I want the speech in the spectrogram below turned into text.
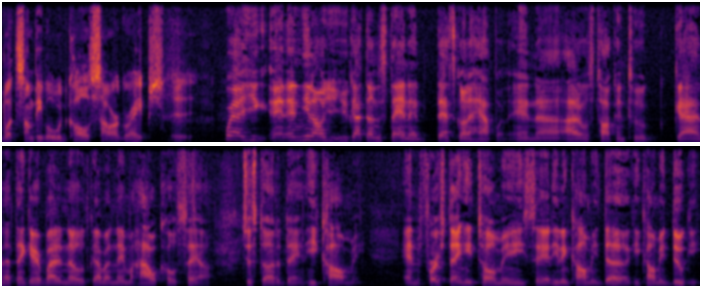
what some people would call sour grapes. Uh, well, you and, and you know you, you, got to understand that that's going to happen. And uh, I was talking to a guy, and I think everybody knows, guy by the name of Howard Cosell, just the other day, and he called me. And the first thing he told me, he said he didn't call me Doug, he called me Doogie.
